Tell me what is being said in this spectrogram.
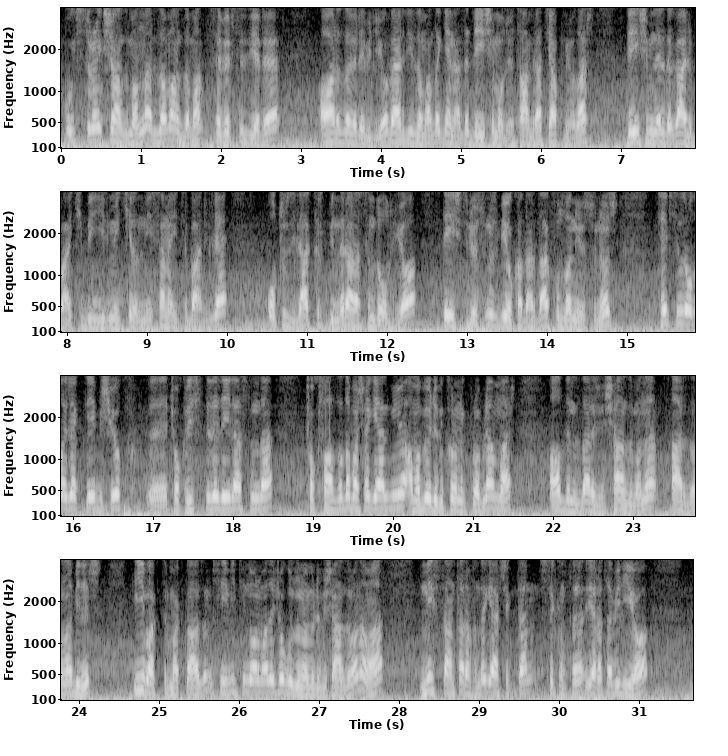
Bu X-Tronic şanzımanlar zaman zaman sebepsiz yere arıza verebiliyor. Verdiği zaman da genelde değişim oluyor. Tamirat yapmıyorlar. Değişimleri de galiba 2022 yılı Nisan itibariyle 30 ila 40 bin lira arasında oluyor. Değiştiriyorsunuz bir o kadar daha kullanıyorsunuz. Hepsinde olacak diye bir şey yok. Ee, çok riskli de değil aslında. Çok fazla da başa gelmiyor ama böyle bir kronik problem var. Aldığınızda aracın şanzımanı arızalanabilir. İyi baktırmak lazım. CVT normalde çok uzun ömürlü bir şanzıman ama Nissan tarafında gerçekten sıkıntı yaratabiliyor.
